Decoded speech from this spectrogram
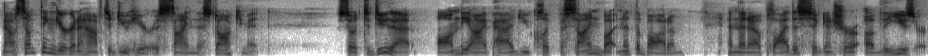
Now, something you're going to have to do here is sign this document. So to do that, on the iPad, you click the sign button at the bottom and then apply the signature of the user.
